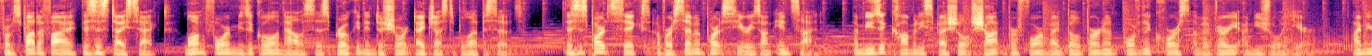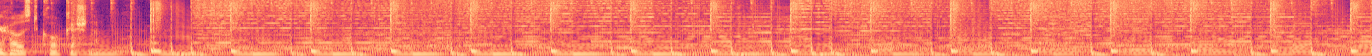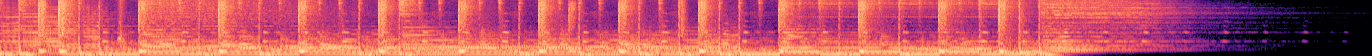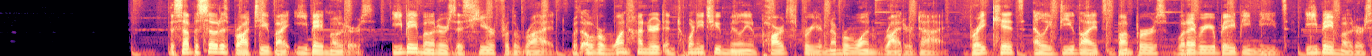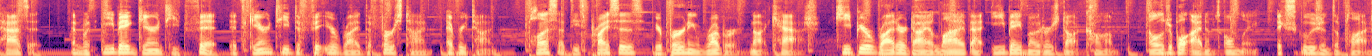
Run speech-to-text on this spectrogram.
From Spotify, this is Dissect, long form musical analysis broken into short, digestible episodes. This is part six of our seven part series on Inside, a music comedy special shot and performed by Bo Burnham over the course of a very unusual year. I'm your host, Cole Cuchna. This episode is brought to you by eBay Motors. eBay Motors is here for the ride with over 122 million parts for your number one ride or die. Brake kits, LED lights, bumpers, whatever your baby needs, eBay Motors has it. And with eBay Guaranteed Fit, it's guaranteed to fit your ride the first time, every time. Plus, at these prices, you're burning rubber, not cash. Keep your ride or die alive at ebaymotors.com. Eligible items only. Exclusions apply.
